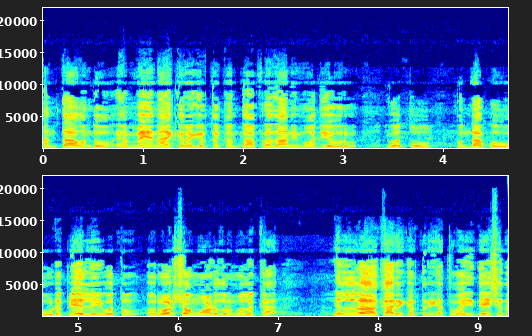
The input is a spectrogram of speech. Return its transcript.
ಅಂತ ಒಂದು ಹೆಮ್ಮೆಯ ನಾಯಕರಾಗಿರ್ತಕ್ಕಂಥ ಪ್ರಧಾನಿ ಮೋದಿಯವರು ಇವತ್ತು ಕುಂದಾಪು ಉಡುಪಿಯಲ್ಲಿ ಇವತ್ತು ರೋಡ್ ಶೋ ಮಾಡೋದ್ರ ಮೂಲಕ ಎಲ್ಲ ಕಾರ್ಯಕರ್ತರಿಗೆ ಅಥವಾ ಈ ದೇಶದ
